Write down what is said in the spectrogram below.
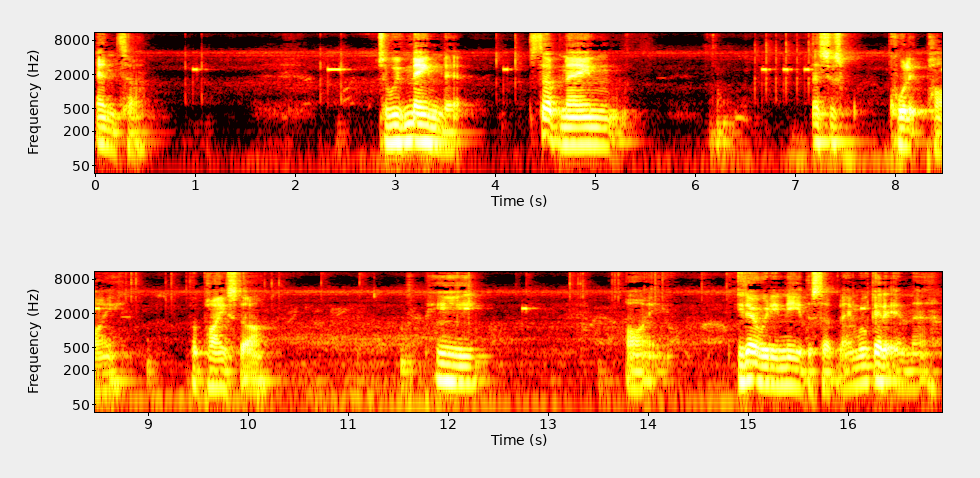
enter. So we've named it. Subname let's just call it pi for pi star. P I. You don't really need the subname, we'll get it in there.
